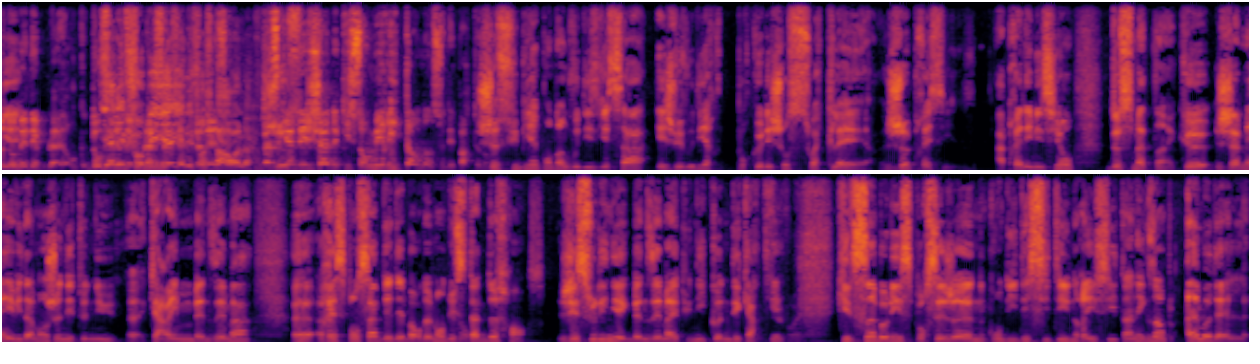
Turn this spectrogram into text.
Il y a les faux billets, il y a les fausses paroles. Parce qu'il y a des jeunes qui sont méritants dans ce département. Je suis bien content que vous disiez ça, et je vais vous dire, pour que les choses soient claires, je précise après l'émission de ce matin que jamais évidemment je n'ai tenu euh, Karim Benzema euh, responsable des débordements du Stade de France. J'ai souligné que Benzema est une icône des quartiers, qu'il symbolise pour ces jeunes qu'on dit des cités une réussite, un exemple, un modèle,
